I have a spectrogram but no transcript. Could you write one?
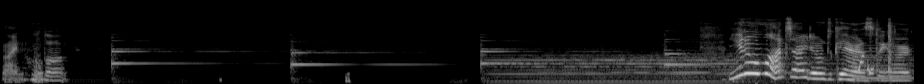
Fine, hold on. You know what? I don't care, sweetheart.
